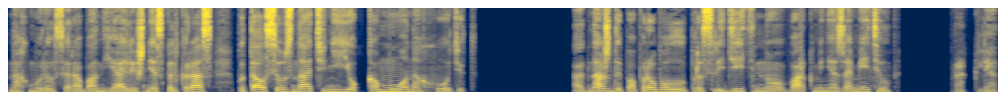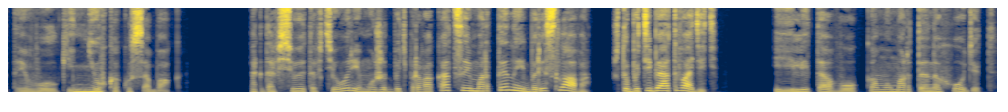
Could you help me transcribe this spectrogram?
Нахмурился Рабан. Я лишь несколько раз пытался узнать у нее, к кому она ходит. Однажды попробовал проследить, но Варк меня заметил. Проклятые волки, нюх, как у собак. Тогда все это в теории может быть провокацией Мартена и Борислава, чтобы тебя отвадить. Или того, к кому Мартена ходит.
